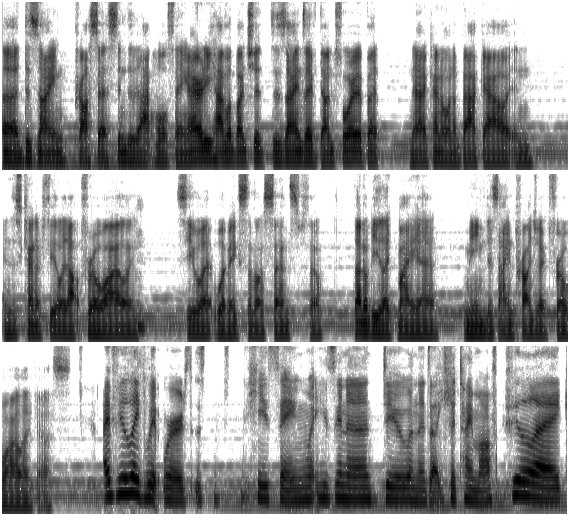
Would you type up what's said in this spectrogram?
uh design process into that whole thing i already have a bunch of designs i've done for it but now i kind of want to back out and and just kind of feel it out for a while and mm-hmm. see what what makes the most sense so that'll be like my uh main design project for a while i guess I feel like we're he's saying what he's gonna do and then like the time off. I feel like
